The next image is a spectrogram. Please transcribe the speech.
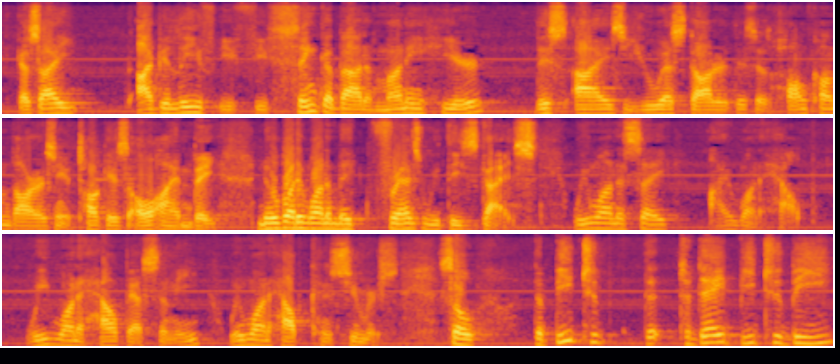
Because I, I believe if you think about money here, this is U.S. dollar, this is Hong Kong dollars, and you talk is all RMB. Nobody want to make friends with these guys. We want to say, I want to help. We want to help SME. We want to help consumers. So the B2, the, today B2B,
